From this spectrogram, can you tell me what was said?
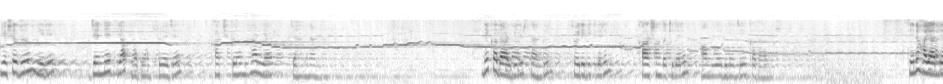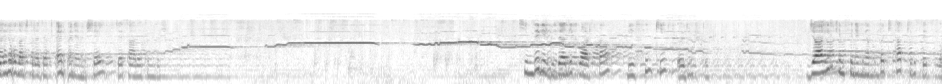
Yaşadığın yeri cennet yapmadığın sürece kaçtığın her yer cehennemdir. Ne kadar bilirsen bil, söylediklerin karşındakilerin anlayabileceği kadardır. Seni hayallerine ulaştıracak en önemli şey cesaretindir. Kimde bir güzellik varsa bilsin ki ödünçtür. Cahil kimsenin yanında kitap gibi sessiz ol.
